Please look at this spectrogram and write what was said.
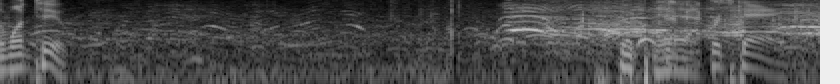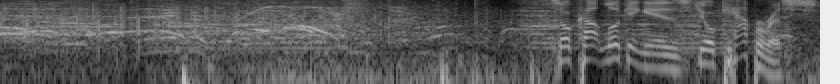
The one two. Good pitch. backwards K. So caught looking is Joe Caparis.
